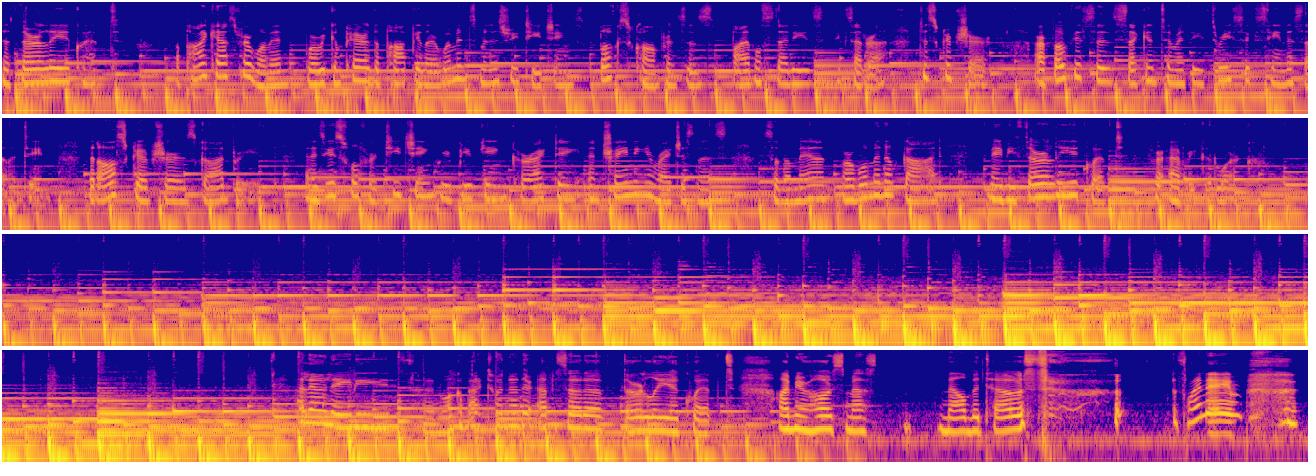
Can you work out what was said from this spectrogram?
To Thoroughly Equipped, a podcast for women where we compare the popular women's ministry teachings, books, conferences, Bible studies, etc. to scripture. Our focus is 2 Timothy 3:16 to 17, that all scripture is God-breathed and is useful for teaching, rebuking, correcting, and training in righteousness, so the man or woman of God may be thoroughly equipped for every good work. I'm your host, Mes- Melba Toast. That's my name.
